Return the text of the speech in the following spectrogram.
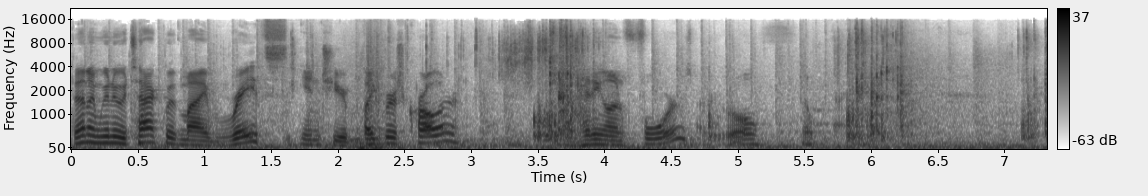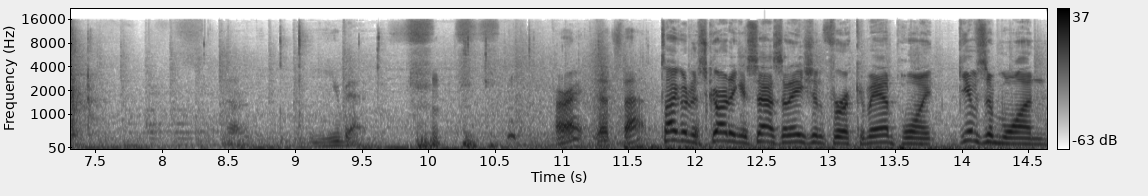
Then I'm going to attack with my Wraiths into your Plague Burst Crawler. I'm hitting on fours. I roll. Nope. You bet. All right, that's that. Tycho discarding Assassination for a command point gives him one.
